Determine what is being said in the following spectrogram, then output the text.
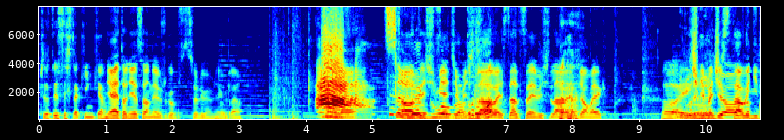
Czy to ty jesteś takinkiem? Nie, to nie jest on, ja już go strzeliłem w niego. Dobra. Co ty śmieci myślałeś? Co ty sobie myślałeś, ziomek? Oj, Że nie będziesz stał i do nic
